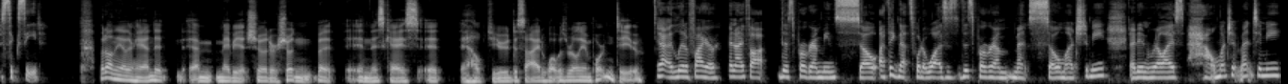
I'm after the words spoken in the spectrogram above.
succeed. but on the other hand it um, maybe it should or shouldn't but in this case it helped you decide what was really important to you Yeah, I lit a fire and I thought this program means so I think that's what it was. Is this program meant so much to me. I didn't realize how much it meant to me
